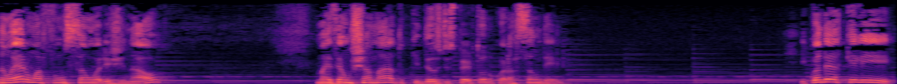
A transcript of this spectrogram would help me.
Não era uma função original, mas é um chamado que Deus despertou no coração dele. E quando aquele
